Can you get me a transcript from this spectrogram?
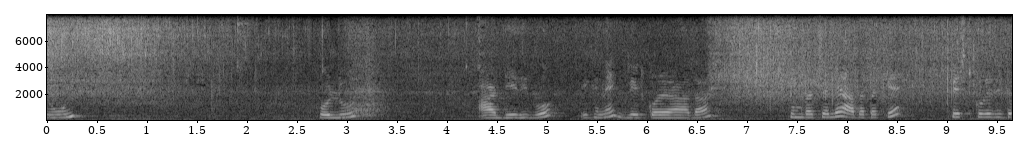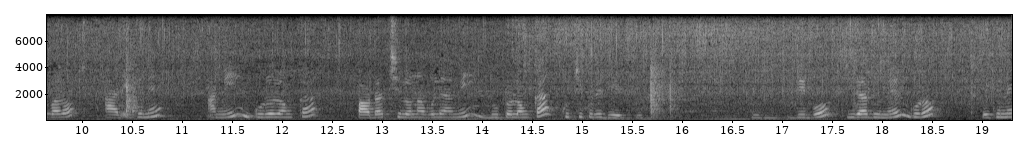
নুন, হলুদ, আর দিয়ে দিব এখানে গ্রেট করে আদা। তোমরা চাইলে আদাটাকে পেস্ট করে দিতে পারো। আর এখানে আমি গুঁড়ো লঙ্কা পাউডার ছিল না বলে আমি দুটো লঙ্কা কুচি করে দিয়েছি। দিব জিরা, ধনের গুঁড়ো। এখানে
